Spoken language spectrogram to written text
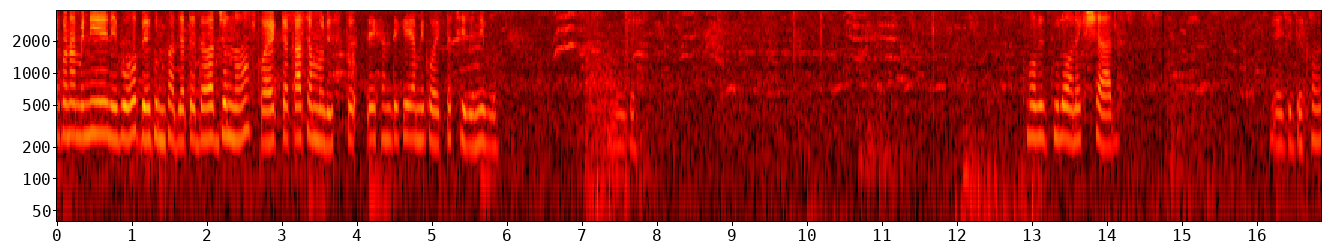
এখন আমি নিয়ে নেব বেগুন ভাজাতে দেওয়ার জন্য কয়েকটা কাঁচামরিচ। তো তো এখান থেকে আমি কয়েকটা ছিঁড়ে নিব এই যে মরিচগুলো অনেক স্বাদ। এই যে দেখুন।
